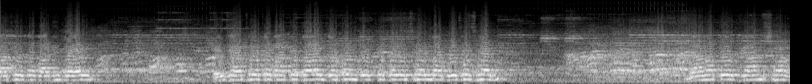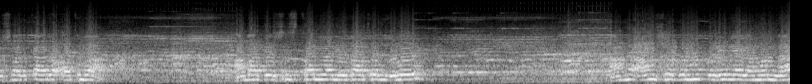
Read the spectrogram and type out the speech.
জাতীয়তাবাদী দল এই জাতীয়তাবাদী দল যখন দেখতে পেরেছেন বা যে আমাদের গ্রাম সরকার অথবা আমাদের স্থানীয় নির্বাচনগুলো আমরা অংশগ্রহণ করি না এমন না।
